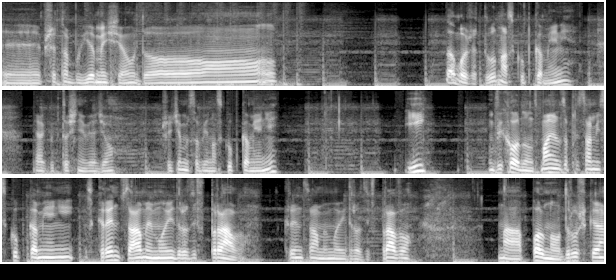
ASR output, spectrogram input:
E, Przetabujemy się do. No może tu, na skup kamieni. Jakby ktoś nie wiedział. Przejdziemy sobie na skup kamieni. I wychodząc, mając za plecami skup kamieni, skręcamy, moi drodzy, w prawo. Skręcamy, moi drodzy, w prawo na polną dróżkę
